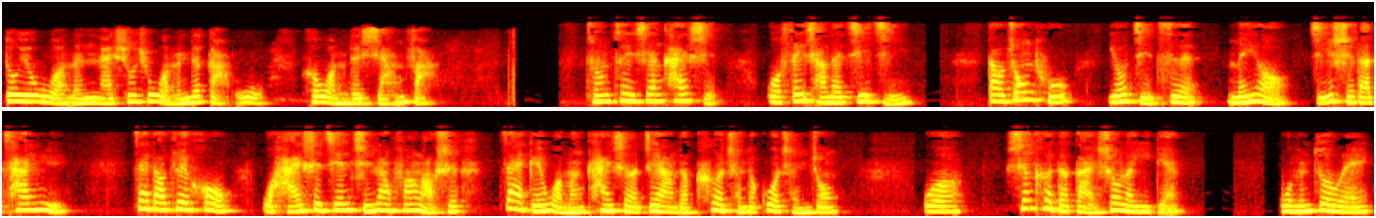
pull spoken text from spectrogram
都由我们来说出我们的感悟和我们的想法。从最先开始，我非常的积极，到中途有几次没有及时的参与，再到最后，我还是坚持让方老师。在给我们开设这样的课程的过程中，我深刻的感受了一点：我们作为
